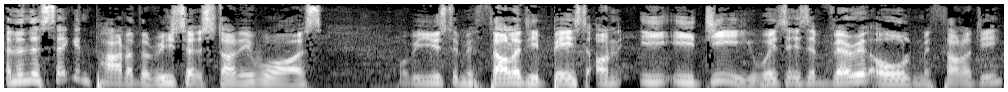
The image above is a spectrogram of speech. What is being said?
And then the second part of the research study was well, we used a methodology based on EEG, which is a very old methodology.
